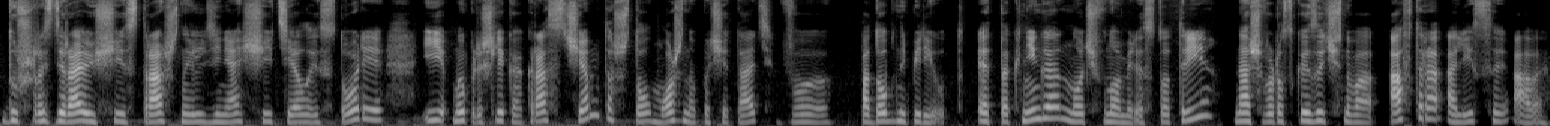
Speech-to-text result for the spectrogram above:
душераздирающие, страшные, леденящие тело истории. И мы пришли как раз с чем-то, что можно почитать в подобный период. Это книга «Ночь в номере 103» нашего русскоязычного автора Алисы Аве.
